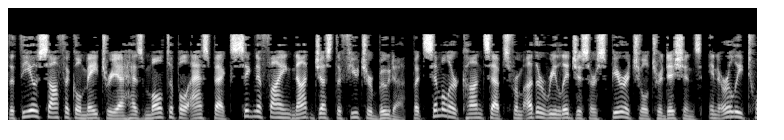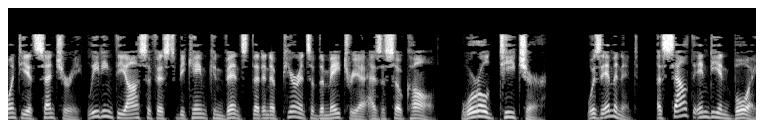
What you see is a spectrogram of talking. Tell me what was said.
the theosophical Maitreya has multiple aspects signifying not just the future Buddha, but similar concepts from other religious or spiritual traditions. In early 20th century, leading theosophists became convinced that an appearance of the Maitreya as a so-called world teacher was imminent. A South Indian boy,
